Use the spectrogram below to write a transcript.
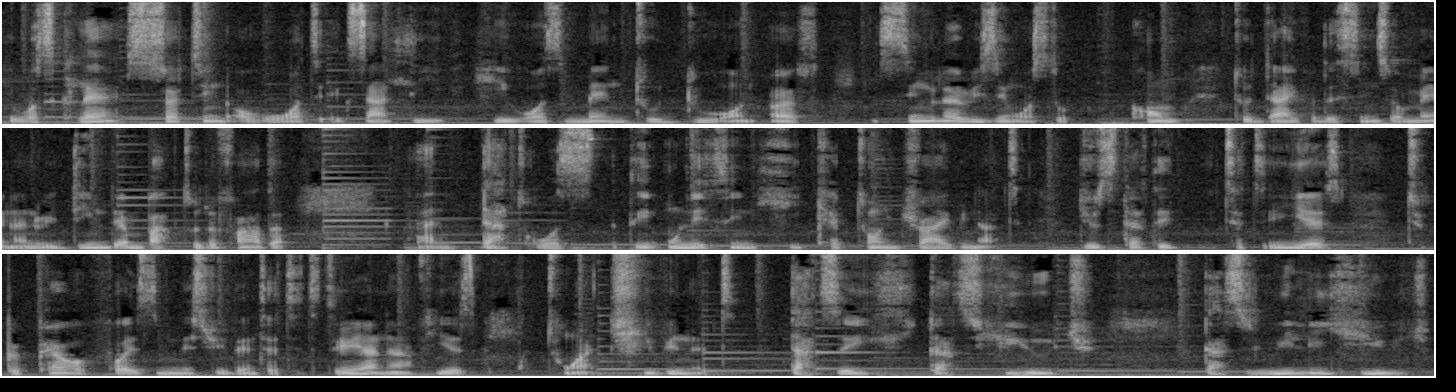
He was clear, certain of what exactly he was meant to do on earth. The singular reason was to come to die for the sins of men and redeem them back to the Father. And that was the only thing he kept on driving at. Used 30, 30 years to prepare for his ministry, then 33 and a half years to achieving it. That's a that's huge. That's really huge.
